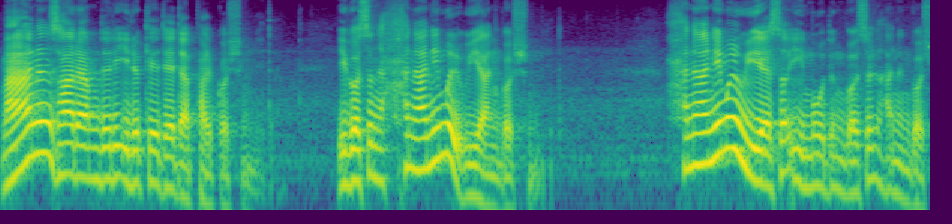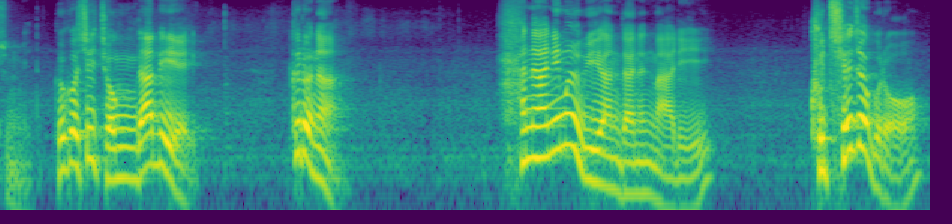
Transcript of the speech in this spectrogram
많은 사람들이 이렇게 대답할 것입니다. 이것은 하나님을 위한 것입니다. 하나님을 위해서 이 모든 것을 하는 것입니다. 그것이 정답이에요. 그러나 하나님을 위한다는 말이 구체적으로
